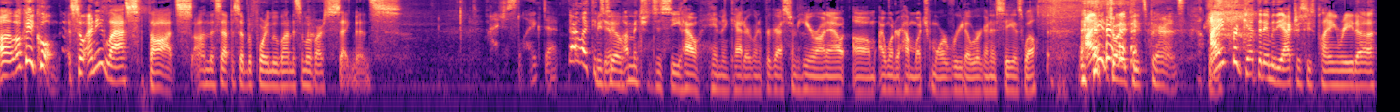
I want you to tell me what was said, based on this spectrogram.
Um, okay, cool. So, any last thoughts on this episode before we move on to some of our segments? I just liked it. I liked it Me too. too. I'm interested to see how him and Kat are going to progress from here on out. Um, I wonder how much more Rita we're going to see as well. I enjoy Pete's parents. I forget the name of the actress who's playing Rita,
